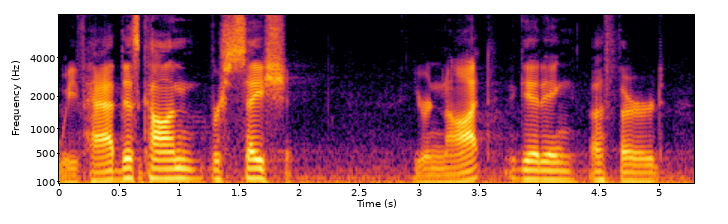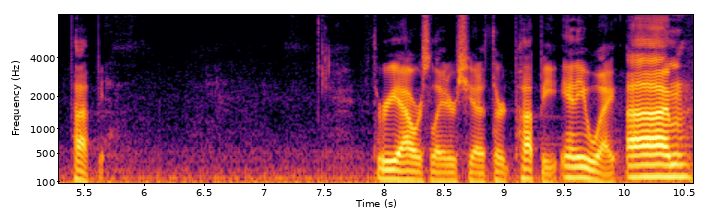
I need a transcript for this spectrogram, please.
We've had this conversation. You're not getting a third puppy. Three hours later, she had a third puppy. Anyway, um,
